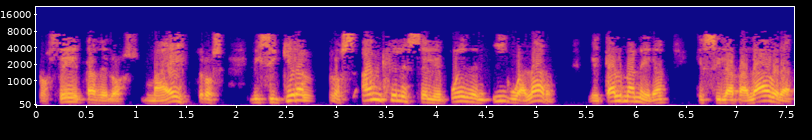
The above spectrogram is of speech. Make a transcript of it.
profetas, de los maestros, ni siquiera los ángeles se le pueden igualar, de tal manera que si la palabra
